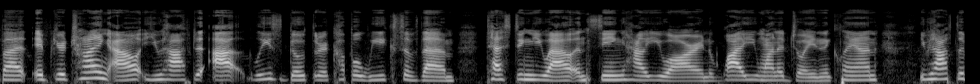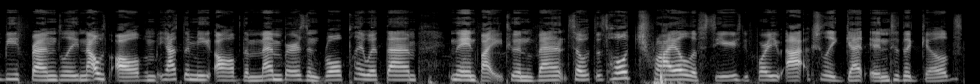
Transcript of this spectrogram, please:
But if you're trying out, you have to at least go through a couple weeks of them testing you out and seeing how you are and why you want to join the clan. You have to be friendly, not with all of them, but you have to meet all of the members and role play with them, and they invite you to an event. So it's this whole trial of series before you actually get into the guilds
